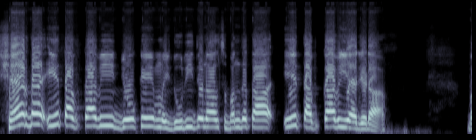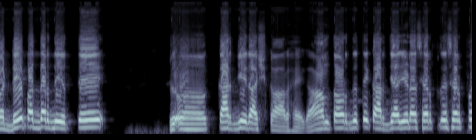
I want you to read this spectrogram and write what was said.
ਸ਼ਹਿਰ ਦਾ ਇਹ ਤਬਕਾ ਵੀ ਜੋ ਕਿ ਮਜ਼ਦੂਰੀ ਦੇ ਨਾਲ ਸੰਬੰਧਿਤ ਆ, ਇਹ ਤਬਕਾ ਵੀ ਆ ਜਿਹੜਾ ਵੱਡੇ ਪੱਧਰ ਦੇ ਉੱਤੇ ਕਰਜ਼ੇ ਦਾ ਸ਼ਿਕਾਰ ਹੈਗਾ। ਆਮ ਤੌਰ ਦੇ ਉੱਤੇ ਕਰਜ਼ਾ ਜਿਹੜਾ ਸਿਰਫ ਤੇ ਸਿਰਫ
